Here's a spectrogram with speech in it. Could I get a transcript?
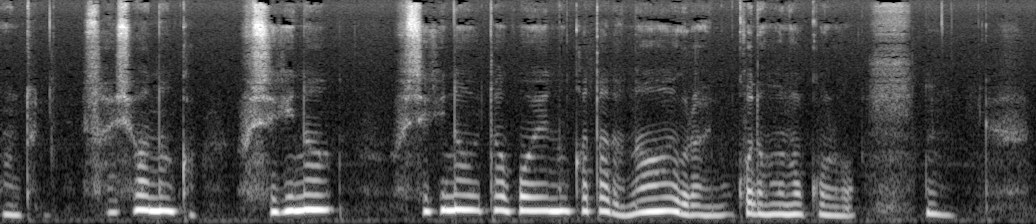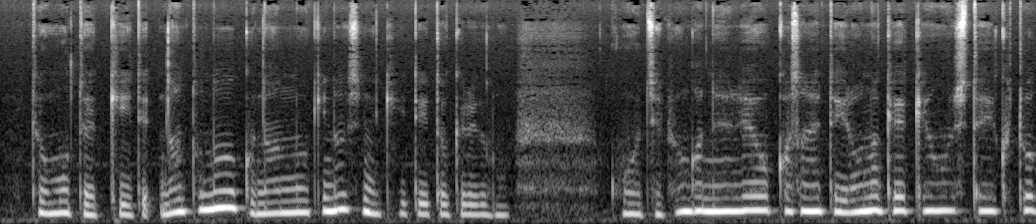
本当に。最初はなんか不思議な不思議な歌声の方だなぐらいの子供の頃、うん、って思って聞いてなんとなく何の気なしに聞いていたけれどもこう自分が年齢を重ねていろんな経験をしていくと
